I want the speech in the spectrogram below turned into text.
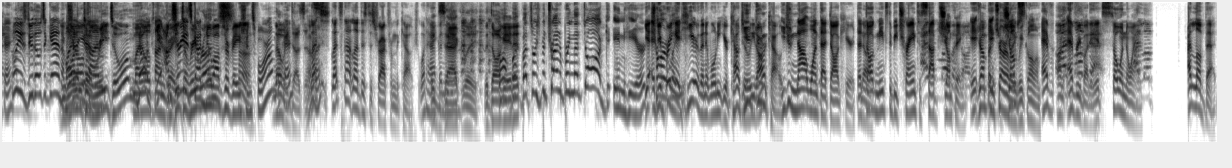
Okay. Please do those again. You I'm My want sure him all to time- redo them? My No, all-time yeah, I'm great. sure he's got new reruns? observations for him. No, he doesn't. Let's let's not let this distract from the couch. What happened? there? Exactly. The dog Well, ate but, it. but so he's been trying to bring that dog in here. Yeah, if you bring it here, then it won't eat your couch. It'll eat do, our couch. You do not want that dog here. That No. dog needs to be trained to stop jumping. It, Jumping it Charlie, we call him. ev- on everybody. It's so annoying. I love that.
